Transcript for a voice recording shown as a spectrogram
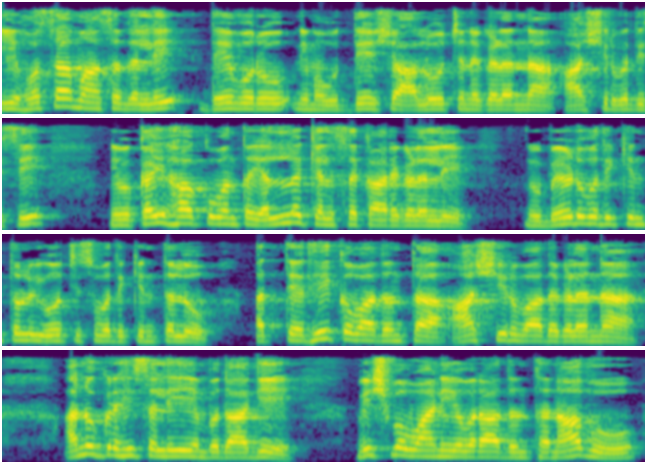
ಈ ಹೊಸ ಮಾಸದಲ್ಲಿ ದೇವರು ನಿಮ್ಮ ಉದ್ದೇಶ ಆಲೋಚನೆಗಳನ್ನು ಆಶೀರ್ವದಿಸಿ, ನೀವು ಕೈ ಹಾಕುವಂಥ ಎಲ್ಲ ಕೆಲಸ ಕಾರ್ಯಗಳಲ್ಲಿ ನೀವು ಬೇಡುವುದಕ್ಕಿಂತಲೂ ಯೋಚಿಸುವುದಕ್ಕಿಂತಲೂ ಅತ್ಯಧಿಕವಾದಂಥ ಆಶೀರ್ವಾದಗಳನ್ನು ಅನುಗ್ರಹಿಸಲಿ ಎಂಬುದಾಗಿ ವಿಶ್ವವಾಣಿಯವರಾದಂಥ ನಾವು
